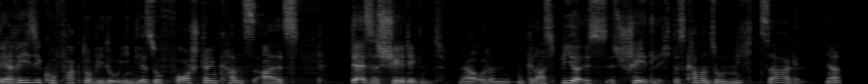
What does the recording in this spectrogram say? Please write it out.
der Risikofaktor, wie du ihn dir so vorstellen kannst, als der ist schädigend. Ja, oder ein Glas Bier ist, ist schädlich. Das kann man so nicht sagen. Ja.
